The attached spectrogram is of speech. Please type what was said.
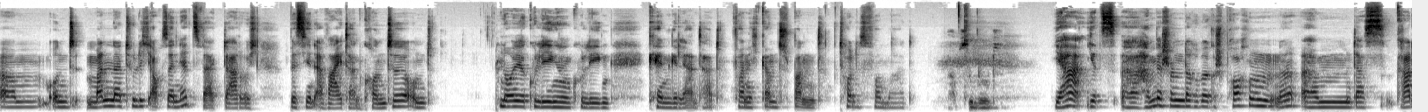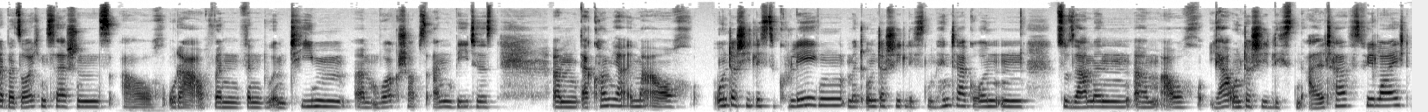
ähm, und man natürlich auch sein Netzwerk dadurch ein bisschen erweitern konnte und neue Kolleginnen und Kollegen kennengelernt hat. Fand ich ganz spannend. Tolles Format. Absolut. Ja, jetzt äh, haben wir schon darüber gesprochen, ne, ähm, dass gerade bei solchen Sessions auch oder auch wenn, wenn du im Team ähm, Workshops anbietest, ähm, da kommen ja immer auch unterschiedlichste Kollegen mit unterschiedlichsten Hintergründen zusammen, ähm, auch ja unterschiedlichsten Alters vielleicht.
